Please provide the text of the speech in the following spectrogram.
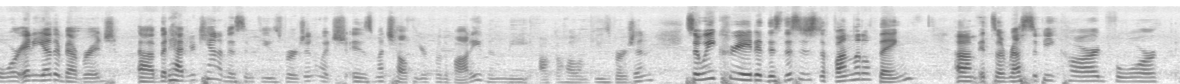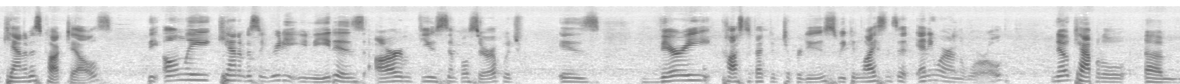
or any other beverage, uh, but have your cannabis infused version, which is much healthier for the body than the alcohol infused version. So we created this. This is just a fun little thing. Um, it's a recipe card for cannabis cocktails. The only cannabis ingredient you need is our infused simple syrup, which is very cost effective to produce. We can license it anywhere in the world, no capital um,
